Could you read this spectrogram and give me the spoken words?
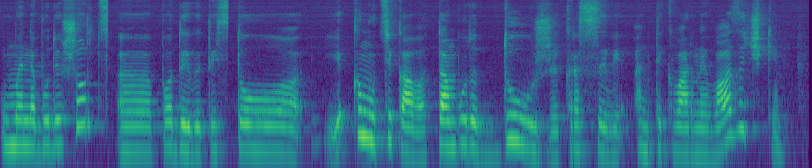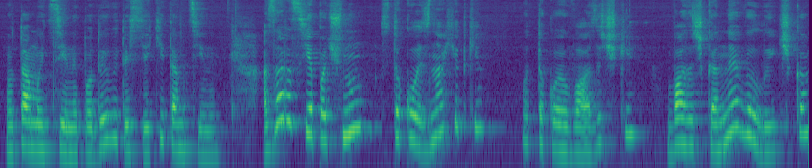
У мене буде шорт е, подивитись, то кому цікаво, там будуть дуже красиві антикварні вазочки. Ну там і ціни подивитись, які там ціни. А зараз я почну з такої знахідки, от такої вазочки. Вазочка невеличка,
